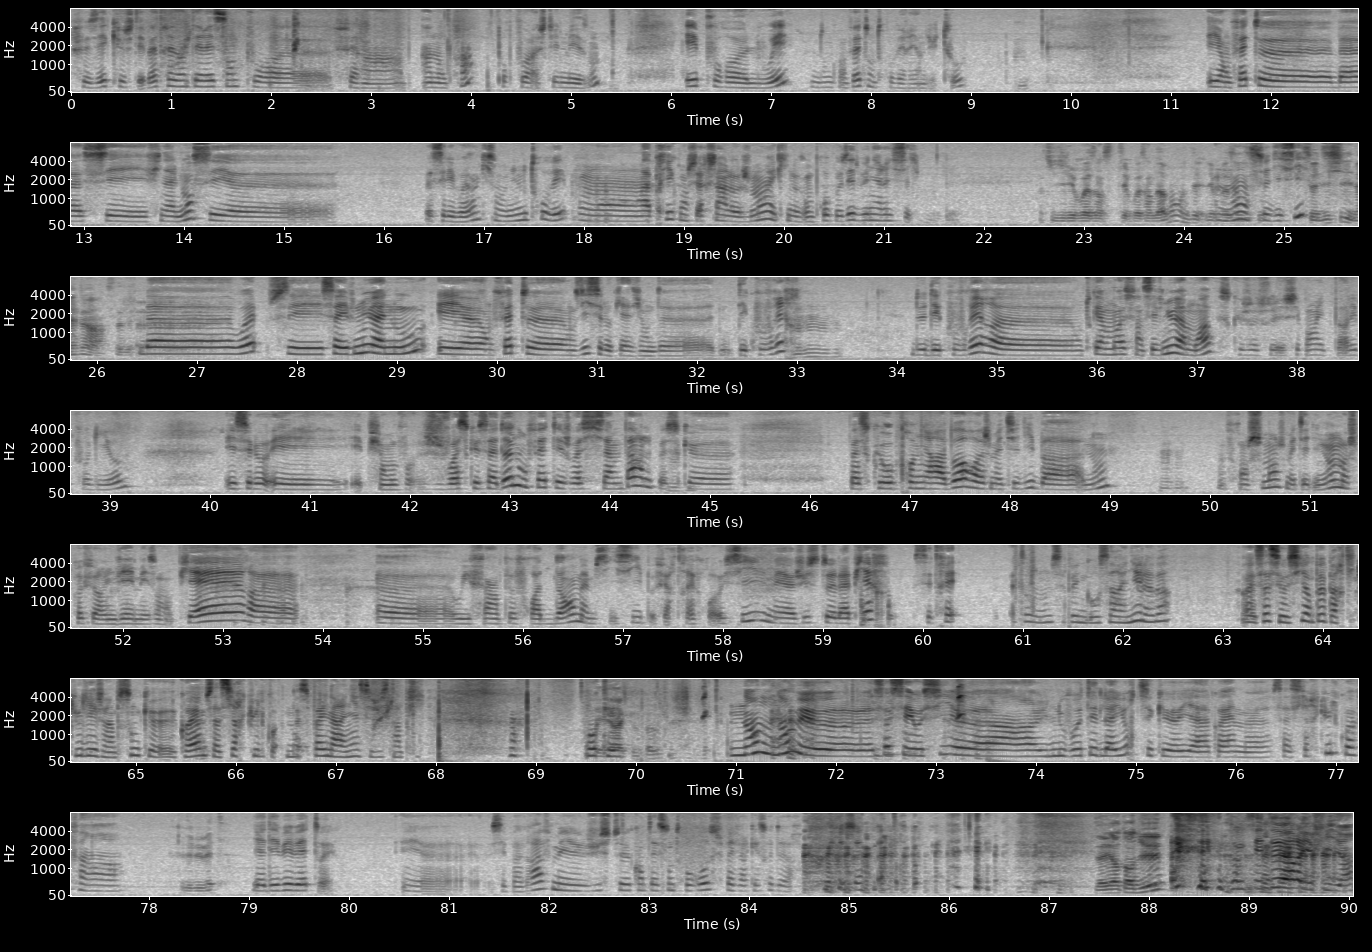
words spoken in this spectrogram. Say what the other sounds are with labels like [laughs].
faisait que je n'étais pas très intéressante pour faire un, un emprunt, pour pouvoir acheter une maison et pour louer. Donc en fait, on trouvait rien du tout. Et en fait, euh, bah, c'est finalement c'est euh, bah, c'est les voisins qui sont venus nous trouver. On a appris qu'on cherchait un logement et qui nous ont proposé de venir ici. Quand tu dis les voisins, c'était les voisins d'avant ou les voisins Non, ceux d'ici. Ceux d'ici, d'accord. Ça- Bah ouais, c'est ça est venu à nous et euh, en fait, on se dit c'est l'occasion de, de découvrir. Mhm, mhm. De découvrir. euh, en tout cas, moi, c'est venu à moi parce que je n'ai pas envie de parler pour Guillaume. Et, c'est le, et, et puis, on voit- je vois ce que ça donne en fait et je vois si ça me parle parce Mhm. que. Parce qu'au premier abord, je m'étais dit, bah non. Mhm. Franchement, je m'étais dit non, moi je préfère une vieille maison en pierre, euh, [laughs] euh, où il fait un peu froid dedans, même si ici il peut faire très froid aussi, mais juste la pierre, c'est très. Attends, je me demande, c'est pas une grosse araignée là-bas Ouais, ça c'est aussi un peu particulier, j'ai l'impression que quand même ça circule quoi. Non, c'est pas une araignée, c'est juste un pli. Ok. Non, non, non, mais euh, [laughs] ça c'est aussi euh, un- une nouveauté de la yourte, c'est qu'il y a quand même. euh, ça circule quoi, enfin. Il y a des bébêtes Il y a des bébêtes, ouais. Et euh, c'est pas grave, mais juste quand elles sont trop grosses, je préfère qu'elles soient dehors. [laughs] [laughs] J'aime pas trop. Vous avez entendu? Donc c'est dehors les filles. Hein.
